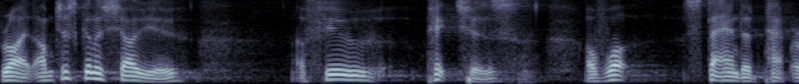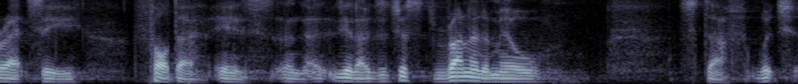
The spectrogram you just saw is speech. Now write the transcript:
Right, I'm just going to show you a few pictures of what standard paparazzi fodder is, and uh, you know, just run-of-the-mill stuff, which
